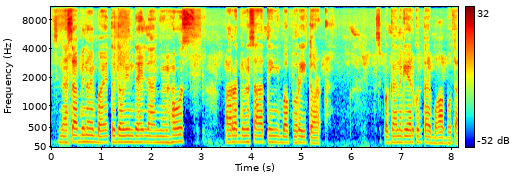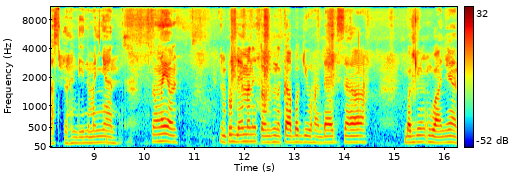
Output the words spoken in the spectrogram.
Sinasabi ng iba, ito daw yung dahilan yung hose para dun sa ating evaporator. Kasi pagka nag-aircon tayo baka butas pero hindi naman yan. So ngayon, yung problema nito nagkabagyuhan dahil sa bagyong uwan yan.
